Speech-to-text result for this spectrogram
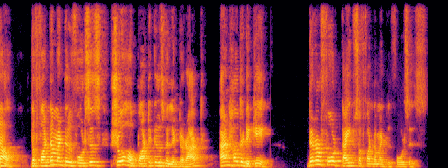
Now, the fundamental forces show how particles will interact and how they decay. There are four types of fundamental forces.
